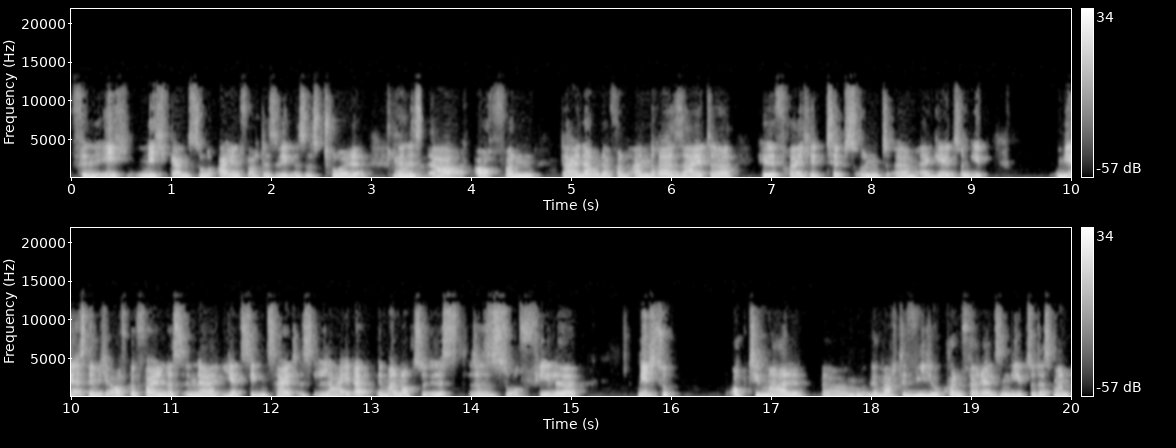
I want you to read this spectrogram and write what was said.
finde ich, nicht ganz so einfach. Deswegen ist es toll, ja. wenn es da auch von deiner oder von anderer Seite hilfreiche Tipps und ähm, Ergänzungen gibt. Mir ist nämlich aufgefallen, dass in der jetzigen Zeit es leider immer noch so ist, dass es so viele nicht so optimal ähm, gemachte Videokonferenzen gibt, sodass man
